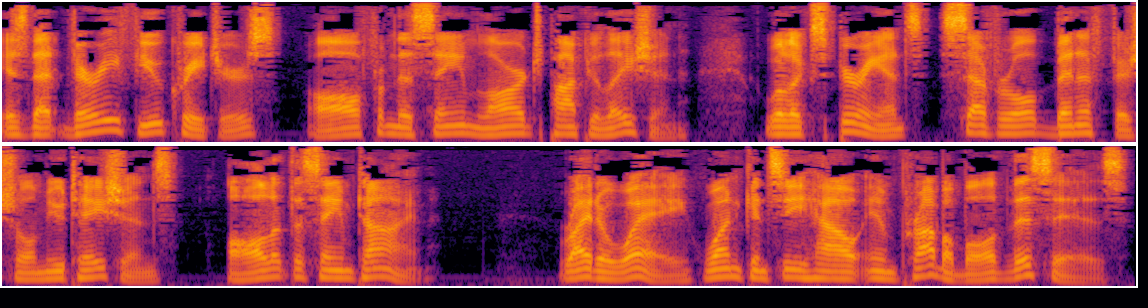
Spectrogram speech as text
is that very few creatures, all from the same large population, will experience several beneficial mutations, all at the same time. Right away, one can see how improbable this is.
